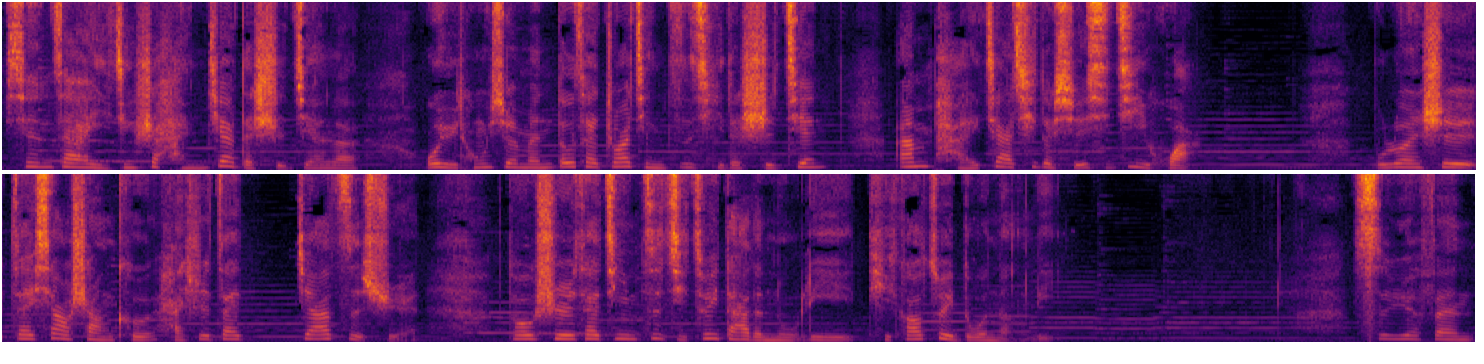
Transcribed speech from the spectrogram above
现在已经是寒假的时间了，我与同学们都在抓紧自己的时间，安排假期的学习计划。不论是在校上课还是在家自学，都是在尽自己最大的努力，提高最多能力。四月份，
